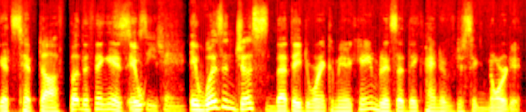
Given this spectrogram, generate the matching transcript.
gets tipped off but the thing is it, it wasn't just that they weren't communicating but it's that they kind of just ignored it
